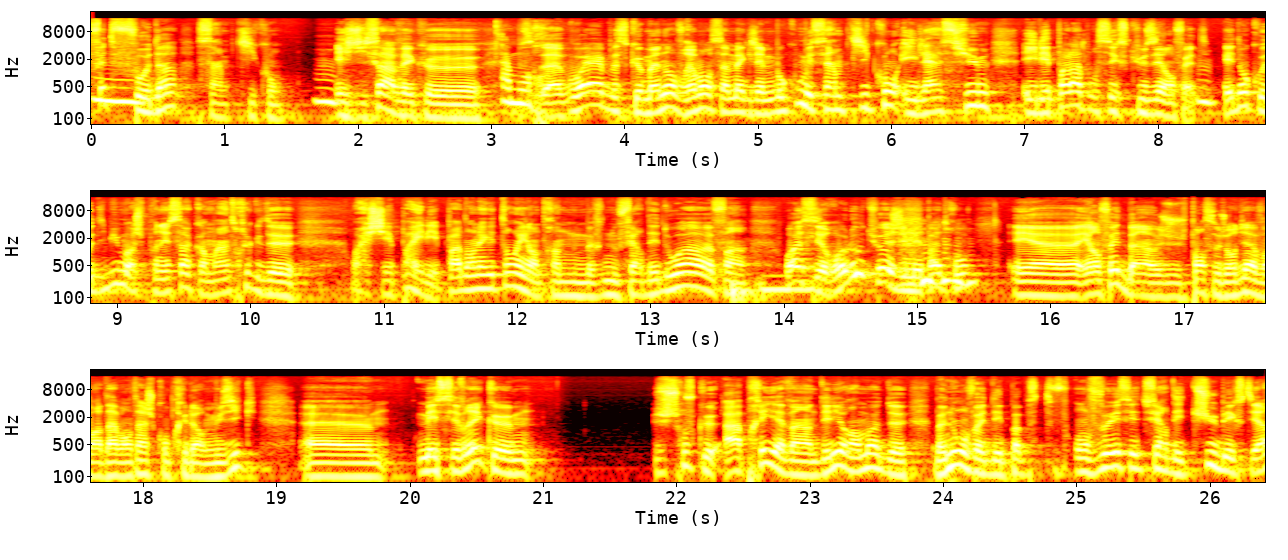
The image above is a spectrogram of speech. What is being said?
en fait, Mhm. Foda, c'est un petit con. Mhm. Et je dis ça avec. euh, Amour. ça- ouais, parce que maintenant, vraiment, c'est un mec que j'aime beaucoup, mais c'est un petit con et il assume et il est pas là pour s'excuser, en fait. Mhm. Et donc, au début, moi, je prenais ça comme un truc de. Ouais, je sais pas, il est pas dans les temps, il est en train de nous, nous faire des doigts. Enfin, ouais, c'est relou, tu vois, j'aimais pas trop. Et, euh, et en fait, ben, je pense aujourd'hui avoir davantage compris leur musique. Euh, mais c'est vrai que je trouve que après il y avait un délire en mode euh, bah nous on veut être des pop on veut essayer de faire des tubes etc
